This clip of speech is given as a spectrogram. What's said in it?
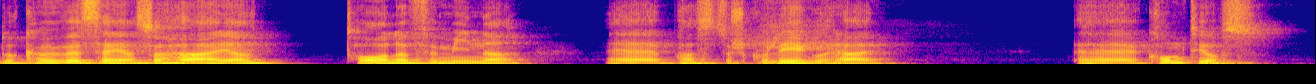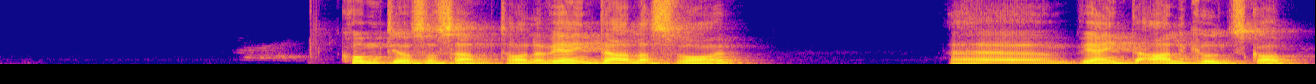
då kan vi väl säga så här, jag talar för mina eh, pastorskollegor här. Kom till oss. Kom till oss och samtala. Vi har inte alla svar. Vi har inte all kunskap.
